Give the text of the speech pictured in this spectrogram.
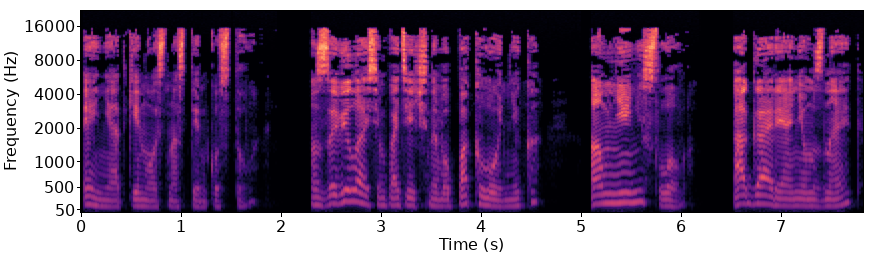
Энни откинулась на спинку стула. Завела симпатичного поклонника, а мне ни слова. А Гарри о нем знает?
